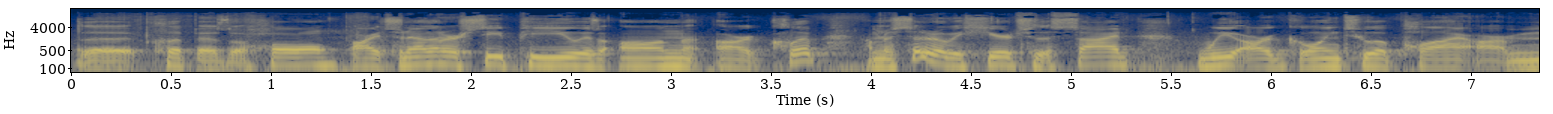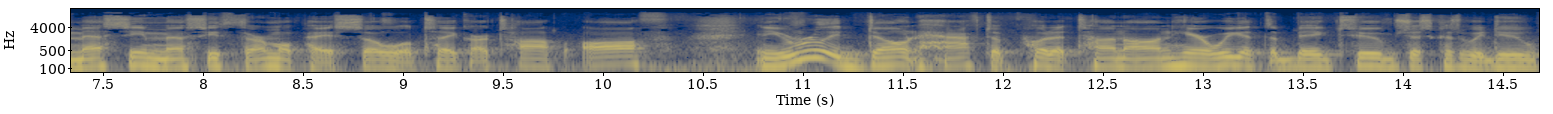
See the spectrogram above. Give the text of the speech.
the clip as a whole. All right, so now that our CPU is on our clip, I'm going to set it over here to the side. We are going to apply our messy, messy thermal paste. So we'll take our top off, and you really don't have to put a ton on here. We get the big tubes just because we do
